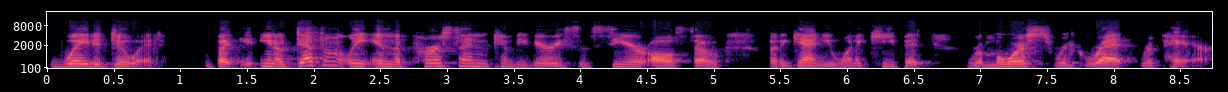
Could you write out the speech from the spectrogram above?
way to do it. But you know, definitely in the person can be very sincere also, but again, you want to keep it remorse, regret, repair.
